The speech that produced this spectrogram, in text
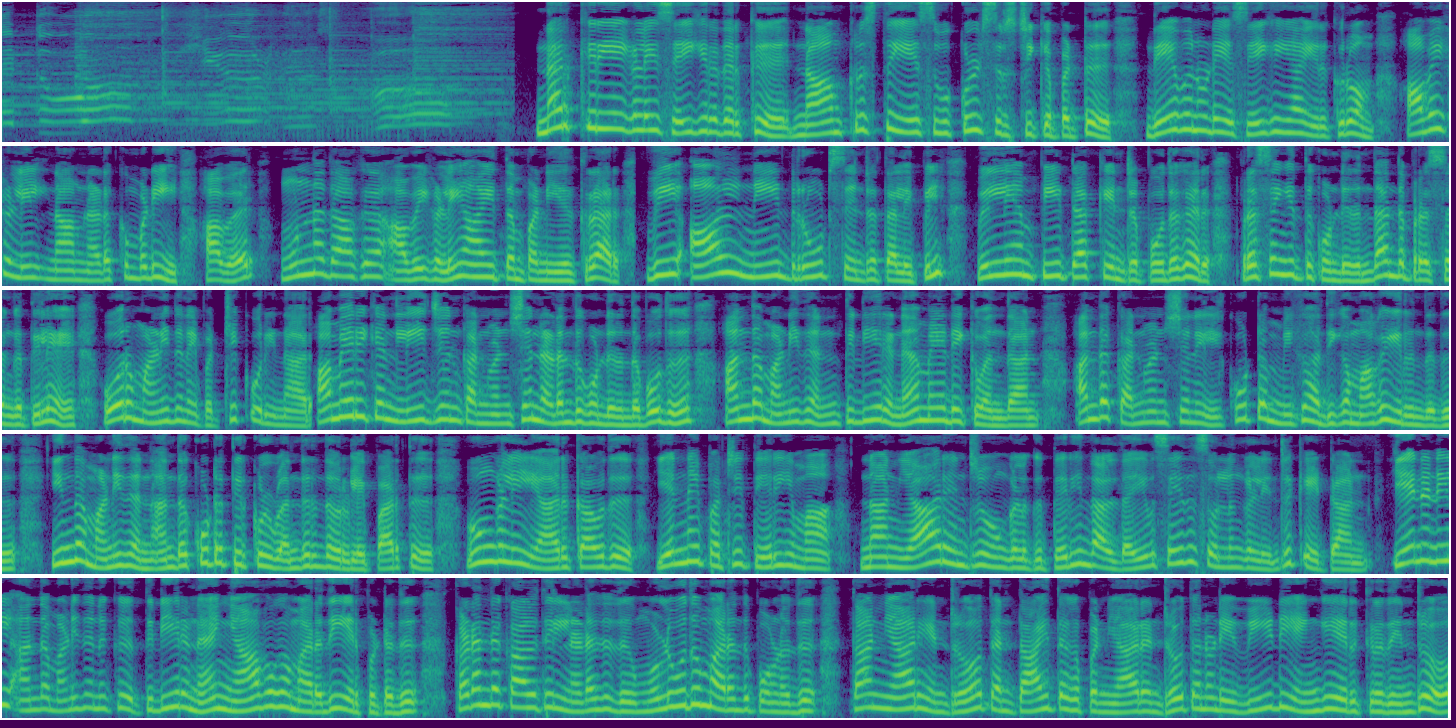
let the world நற்கிரியைகளை செய்கிறதற்கு நாம் கிறிஸ்து இயேசுவுக்குள் சிருஷ்டிக்கப்பட்டு தேவனுடைய செய்கையாய் இருக்கிறோம். அவைகளில் நாம் நடக்கும்படி அவர் முன்னதாக அவைகளை ஆயத்தம் பண்ணியிருக்கிறார். வி ஆல் நீட் ரூட்ஸ் என்ற தலைப்பில் வில்லியம் பி. டக் என்ற போதகர் பிரசங்கித்துக் கொண்டிருந்த அந்த பிரசங்கத்திலே ஒரு மனிதனை பற்றி கூறினார். அமெரிக்கன் லீஜன் கன்வென்ஷன் நடந்து கொண்டிருந்த போது அந்த மனிதன் திடீரென மேடைக்கு வந்தான். அந்த கன்வென்ஷனில் கூட்டம் மிக அதிகமாக இருந்தது. இந்த மனிதன் அந்த கூட்டத்திற்குள் வந்திருந்தவர்களை பார்த்து உங்களில் யாருக்காவது என்னை பற்றி தெரியுமா? நான் யார் என்று உங்களுக்கு தெரிந்தால் தயவு செய்து சொல்லுங்கள் என்று கேட்டான். ஏனெனில் அந்த மனிதனுக்கு திடீரென ஞாபக மறதி ஏற்பட்டது. கடந்த காலத்தில் நடந்தது முழுவதும் மறந்து போனது. தான் யார் என்றோ தன் தாய் தகப்பன் யார் என்றோ தன்னுடைய வீடு எங்கே இருக்கிறது என்றோ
